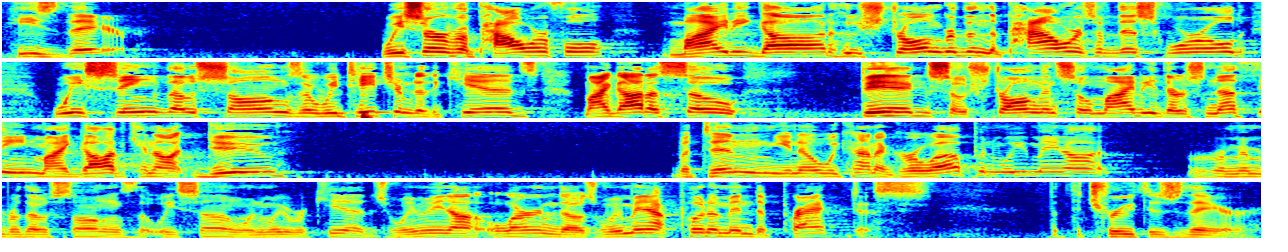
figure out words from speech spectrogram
He's there. We serve a powerful, mighty God who's stronger than the powers of this world. We sing those songs or we teach them to the kids. My God is so big, so strong, and so mighty, there's nothing my God cannot do. But then, you know, we kind of grow up and we may not remember those songs that we sung when we were kids. We may not learn those. We may not put them into practice. But the truth is there.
